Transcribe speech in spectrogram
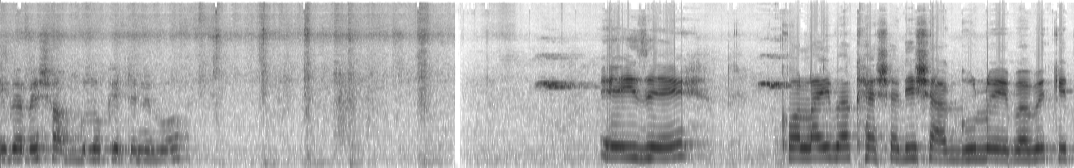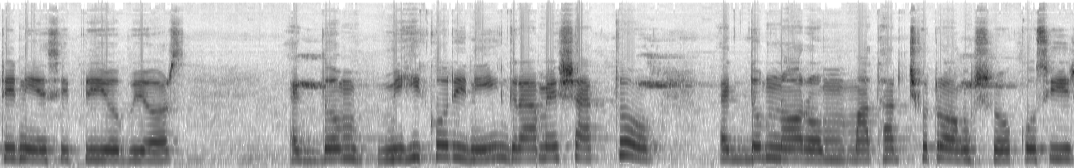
এইভাবে সবগুলো কেটে নেব। এই যে কলাই বা খেসারি শাকগুলো এভাবে কেটে নিয়েছি, প্রিয় বিয়ার্স একদম মিহি করিনি, গ্রামের শাক তো। একদম নরম, মাথার ছোট অংশ, কচির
